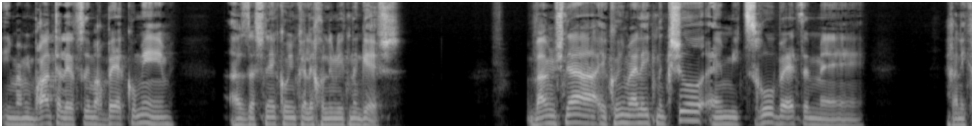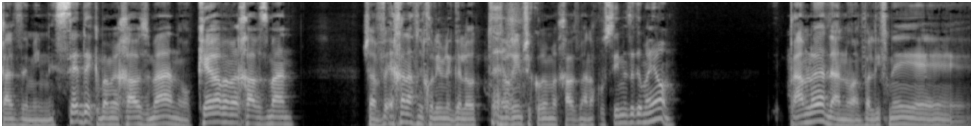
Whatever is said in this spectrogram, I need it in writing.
אם הממברנות האלה יוצרים הרבה יקומים, אז השני יקומים כאלה יכולים להתנגש. וגם אם שני היקומים האלה יתנגשו, הם ייצרו בעצם, אה, איך אני אקרא לזה, מין סדק במרחב זמן, או קרע במרחב זמן. עכשיו, איך אנחנו יכולים לגלות דברים שקורים במרחב זמן? אנחנו עושים את זה גם היום. פעם לא ידענו, אבל לפני אה,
